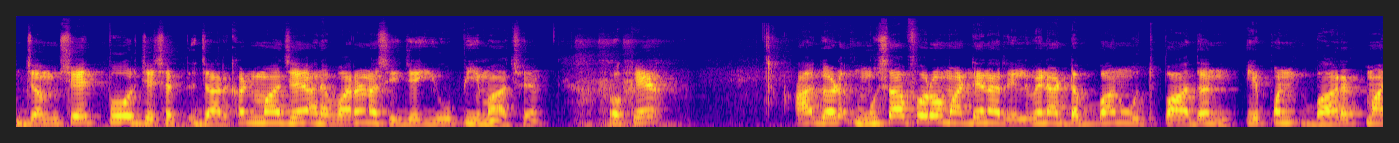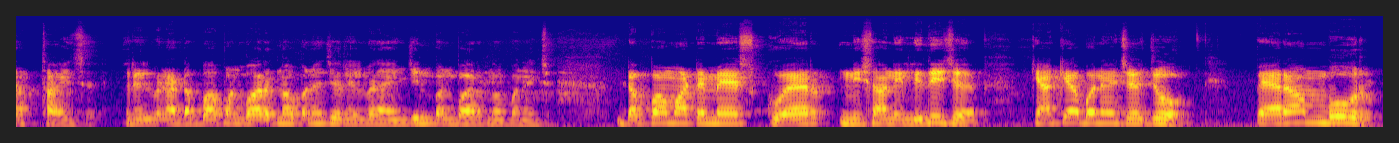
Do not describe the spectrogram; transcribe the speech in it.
જમશેદપુર, જે છે, ઝારખંડમાં છે અને વારાણસી, જે યુપીમાં છે. ઓકે, આગળ મુસાફરો માટેના રેલવેના ડબ્બાનું ઉત્પાદન એ પણ ભારતમાં જ થાય છે. રેલવેના ડબ્બા પણ ભારતમાં બને છે, રેલવેના એન્જિન પણ ભારતમાં બને છે. ડબ્બા માટે મેં સ્ક્વેર નિશાની લીધી છે. ક્યાં ક્યાં બને છે? જો પેરામ્બૂર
